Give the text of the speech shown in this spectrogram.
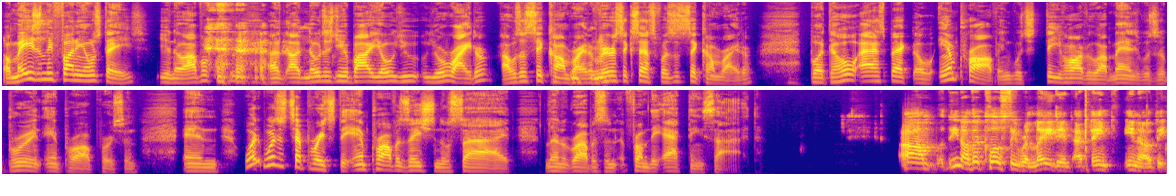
amazingly funny on stage. You know, I, I, I noticed your bio you you're a writer. I was a sitcom writer, mm-hmm. very successful as a sitcom writer. But the whole aspect of improving, which Steve Harvey, who I managed, was a brilliant improv person. And what what separates the improvisational side, Leonard Robinson, from the acting side? Um, you know, they're closely related. I think you know the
